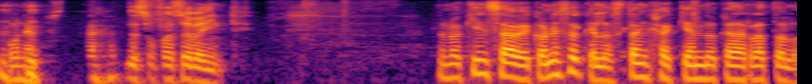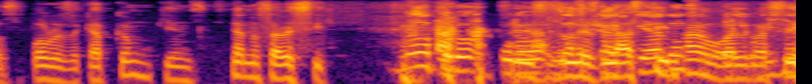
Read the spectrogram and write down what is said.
una... Eso fue hace 20. Bueno, quién sabe, con eso que lo están hackeando cada rato los pobres de Capcom, ¿quién, ya no sabe si. No, pero, les lástima o algo así.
